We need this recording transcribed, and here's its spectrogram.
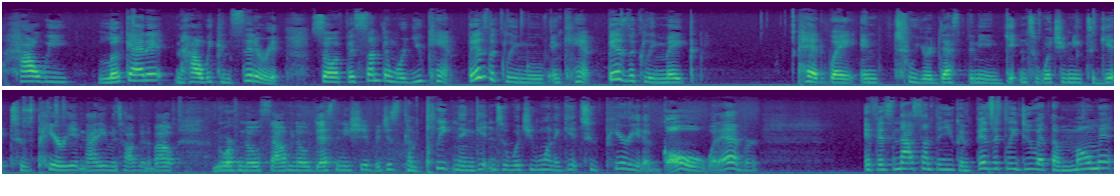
how we look at it and how we consider it. So if it's something where you can't physically move and can't physically make headway into your destiny and get into what you need to get to, period. Not even talking about North Node, South Node, destiny shit, but just completing and getting to what you want to get to, period, a goal, whatever. If it's not something you can physically do at the moment,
